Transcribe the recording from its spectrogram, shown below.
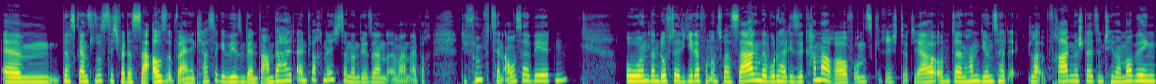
Ähm, das ist ganz lustig, weil das sah aus, ob wir eine Klasse gewesen wären, waren wir halt einfach nicht, sondern wir waren einfach die 15 Auserwählten. Und dann durfte halt jeder von uns was sagen. Da wurde halt diese Kamera auf uns gerichtet, ja. Und dann haben die uns halt Fragen gestellt zum Thema Mobbing.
